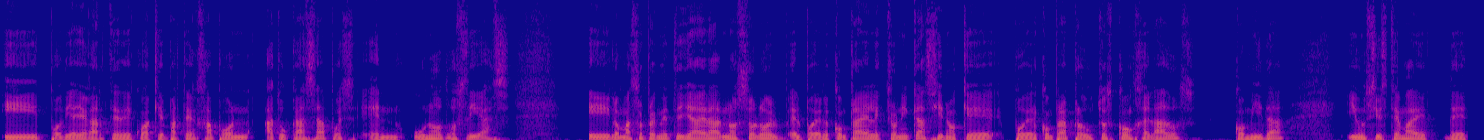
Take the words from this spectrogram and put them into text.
y podía llegarte de cualquier parte en Japón a tu casa pues en uno o dos días. Y lo más sorprendente ya era no solo el, poder comprar electrónica, sino que poder comprar productos congelados, comida y un sistema de, de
